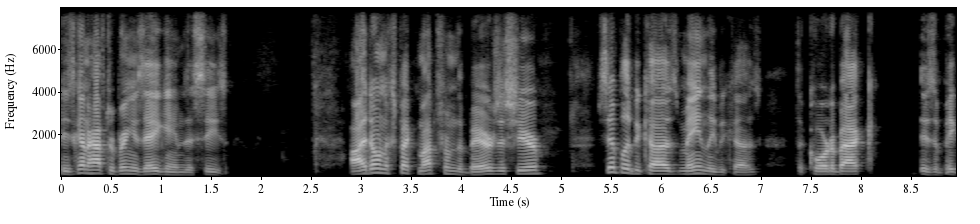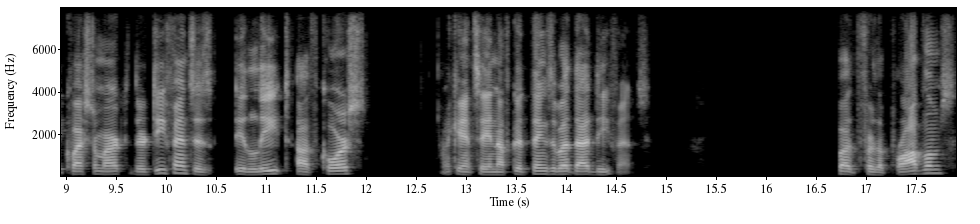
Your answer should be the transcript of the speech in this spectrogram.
He's going to have to bring his A game this season. I don't expect much from the Bears this year, simply because, mainly because, the quarterback is a big question mark. Their defense is elite, of course. I can't say enough good things about that defense. But for the problems,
